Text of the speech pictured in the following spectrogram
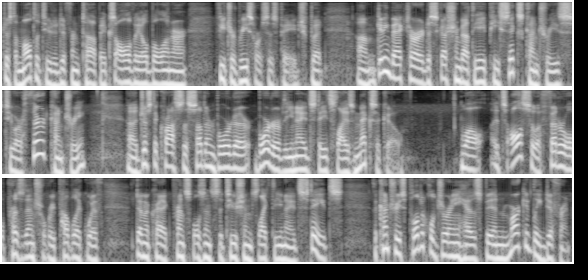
just a multitude of different topics, all available on our featured resources page. But um, getting back to our discussion about the AP six countries, to our third country, uh, just across the southern border border of the United States lies Mexico. While it's also a federal presidential republic with democratic principles institutions like the United States, the country's political journey has been markedly different.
